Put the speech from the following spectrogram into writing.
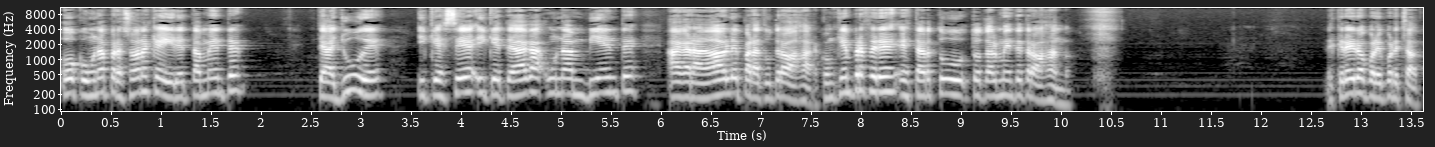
o con una persona que directamente te ayude y que, sea, y que te haga un ambiente agradable para tu trabajar? ¿Con quién prefieres estar tú totalmente trabajando? Escríbelo por ahí por el chat.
